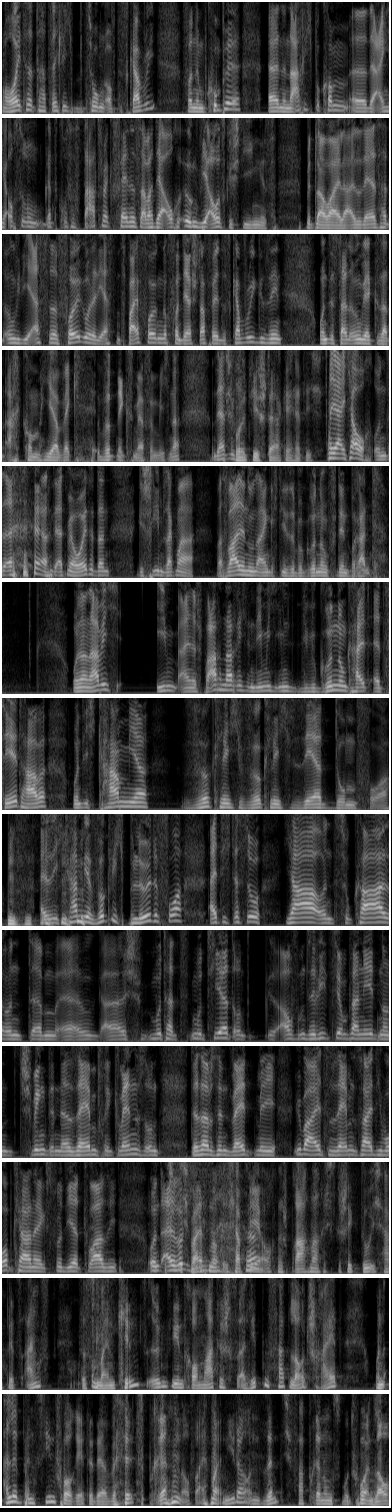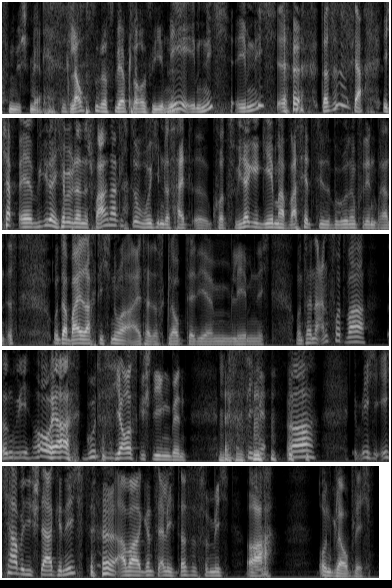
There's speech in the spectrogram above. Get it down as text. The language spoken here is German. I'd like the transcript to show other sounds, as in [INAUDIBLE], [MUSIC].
heute tatsächlich bezogen auf Discovery von einem Kumpel äh, eine Nachricht bekommen, äh, der eigentlich auch so ein ganz großer Star Trek Fan ist, aber der auch irgendwie ausgestiegen ist mittlerweile. Also der ist, hat irgendwie die erste Folge oder die ersten zwei Folgen noch von der Staffel Discovery gesehen und ist dann irgendwie gesagt, ach komm, hier weg, wird nichts mehr für mich, ne? Und der hat ich wollte die Stärke hätte ich. Ja, ich auch. Und äh, [LAUGHS] der hat mir heute dann geschrieben, sag mal, was war denn nun eigentlich diese Begründung für den Brand? Und dann habe ich ihm eine Sprachnachricht, in dem ich ihm die Begründung halt erzählt habe und ich kam mir wirklich, wirklich sehr dumm vor. [LAUGHS] Also ich kam mir wirklich blöde vor, als ich das so, ja, und zu Karl und ähm, äh, mutiert und auf dem Siliziumplaneten und schwingt in derselben Frequenz und deshalb sind Weltmeer überall zur selben Zeit die Warpkerne explodiert quasi. Und also ich, ich weiß noch, ich habe dir ja auch eine Sprachnachricht geschickt, du, ich habe jetzt Angst, dass mein Kind irgendwie ein traumatisches Erlebnis hat, laut schreit und alle Benzinvorräte der Welt [LAUGHS] brennen auf einmal nieder und sämtliche Verbrennungsmotoren laufen nicht mehr. Glaubst du, das wäre plausibel? Nee, eben nicht, eben nicht. [LAUGHS] Das ist es ja. Ich habe, äh, wie gesagt, ich habe ihm dann eine Sprachnachricht so, wo ich ihm das halt äh, kurz wiedergegeben habe, was jetzt diese Begründung für den Brand ist. Und dabei dachte ich nur, Alter, das glaubt er dir im Leben nicht. Und seine Antwort war irgendwie, oh ja, gut, dass ich ausgestiegen bin. Da dachte ich mir, [LAUGHS] ja, ich, ich habe die Stärke nicht, [LAUGHS] aber ganz ehrlich, das ist für mich oh, unglaublich.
